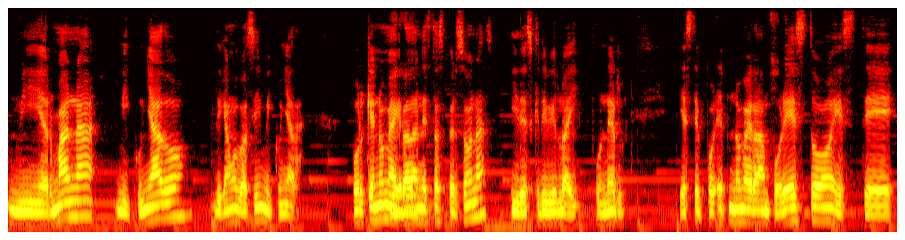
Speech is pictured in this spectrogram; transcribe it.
mi hermana, mi cuñado, digámoslo así, mi cuñada. ¿Por qué no me agradan estas personas? Y describirlo ahí, ponerlo este, eh, no me agradan por esto, este,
